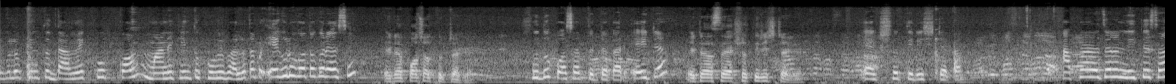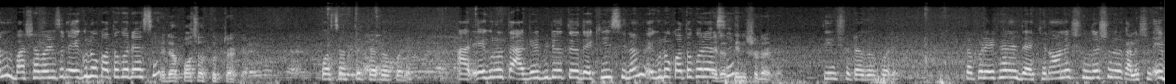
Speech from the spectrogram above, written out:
এগুলো কিন্তু দামে খুব কম মানে কিন্তু খুবই ভালো। তারপর এগুলো কত করে আছে? এটা পঁচাত্তর টাকা। শুধু পঁচাত্তর টাকার এইটা? এটা আছে একশো তিরিশ টাকা। একশো তিরিশ টাকা। আপনারা যারা নিতে চান বাসা বাড়ি চান এগুলো কত করে আছে? এটা পঁচাত্তর টাকা। পঁচাত্তর টাকা করে। আর এগুলো তো আগের ভিডিওতে দেখিয়েছিলাম এগুলো কত করে আছে? তিনশো টাকা। তিনশো টাকা করে। তারপরে এখানে দেখেন অনেক সুন্দর সুন্দর কালেকশন এই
